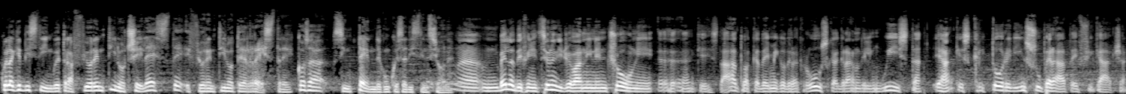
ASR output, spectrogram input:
quella che distingue tra fiorentino celeste e fiorentino terrestre. Cosa si intende con questa distinzione? Una, bella definizione di Giovanni Nencioni, eh, che è stato accademico della Crusca, grande linguista e anche scrittore di insuperata efficacia.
